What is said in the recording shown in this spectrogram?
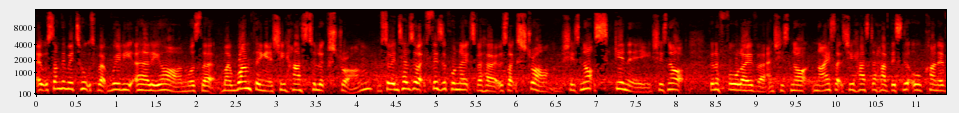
it was something we talked about really early on. Was that my one thing is she has to look strong. So in terms of like physical notes for her, it was like strong. She's not skinny. She's not going to fall over, and she's not nice. Like she has to have this little kind of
